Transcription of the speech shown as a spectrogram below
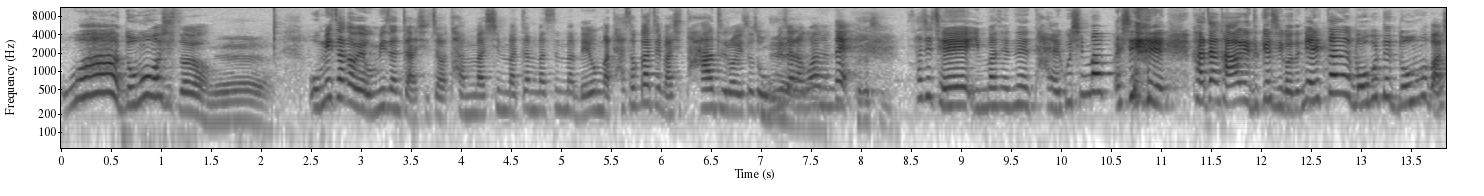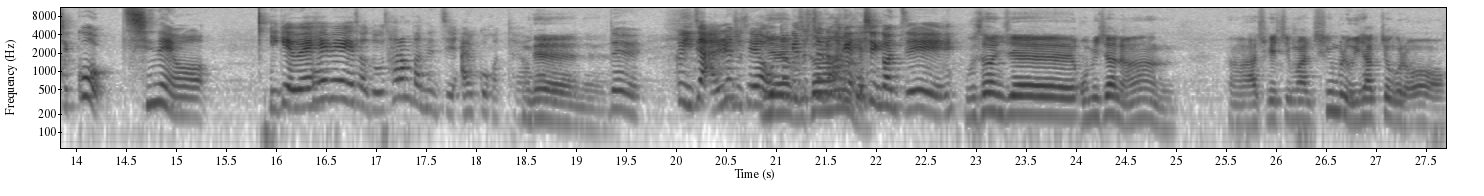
와 너무 맛있어요. 네. 오미자가 왜 오미자인지 아시죠? 단맛, 신맛, 짠맛, 쓴맛, 매운맛 다섯 가지 맛이 다 들어있어서 오미자라고 네, 하는데 그렇습니다. 사실 제 입맛에는 달고 신맛이 가장 강하게 느껴지거든요. 일단은 먹을 때 너무 맛있고 진해요. 이게 왜 해외에서도 사랑받는지 알 것 같아요. 네, 네. 네. 그 이제 알려주세요. 예, 어떻게 수출을 우선- 하게 되신 건지. 우선 이제 오미자는 어, 아시겠지만 식물 의학적으로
